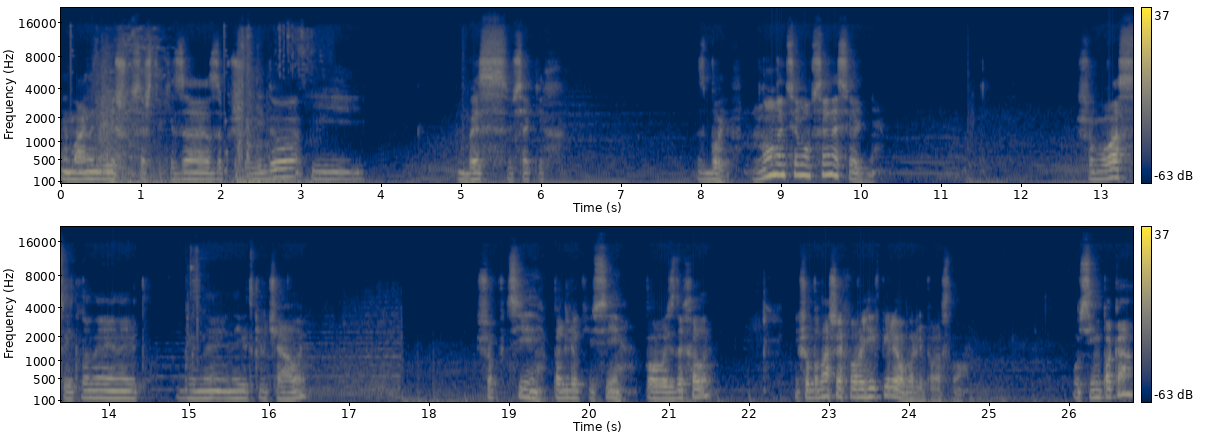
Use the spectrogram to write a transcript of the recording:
І маю надію, що все ж таки за, запишу відео і без всяких збоїв. Ну, на цьому все на сьогодні. Щоб у вас світло не, не, від, не, не відключали. Щоб ці падлюки всі повиздихали. І щоб у наших ворогів пілі в горлі поросло. Усім пока!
